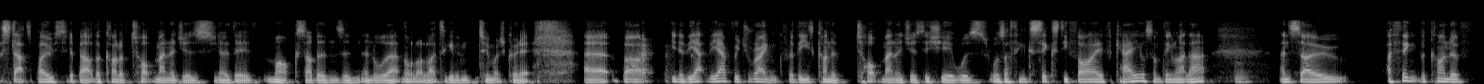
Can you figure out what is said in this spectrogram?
stats posted about the kind of top managers. You know, the Mark Sutherns and, and all that. Not I like to give him too much credit, uh, but you know, the the average rank for these kind of top managers this year was was I think 65k or something like that, and so I think the kind of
